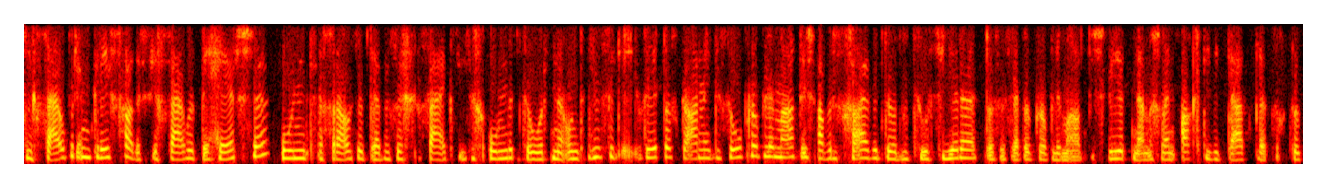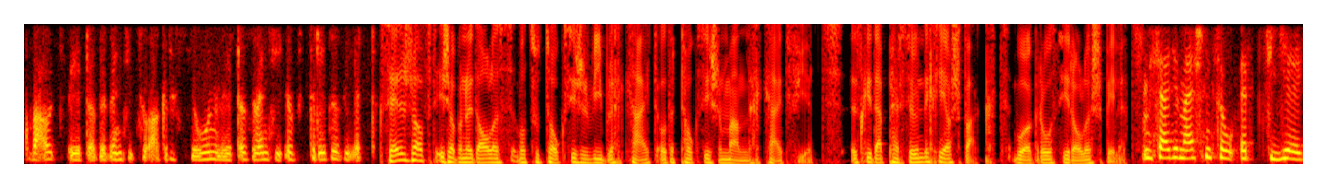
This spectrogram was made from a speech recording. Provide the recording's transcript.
sich selber im Griff haben, sich selber beherrschen und eine Frau sollte eben sich fähig sein, sich unterzuordnen. Und häufig wird das gar nicht so problematisch, aber es kann eben dazu führen, dass es eben problematisch wird, nämlich wenn Aktivität plötzlich zu Gewalt wird oder wenn sie zu Aggression wird, also wenn sie übertrieben wird. Gesellschaft ist aber nicht alles, was zu toxischer Weiblichkeit oder toxischer Männlichkeit führt. Es gibt auch persönliche Aspekte, die eine grosse Rolle spielen. Man sagt ja meistens so, Erziehung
